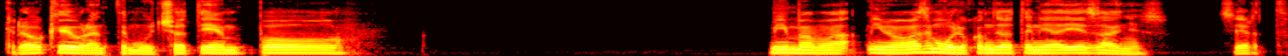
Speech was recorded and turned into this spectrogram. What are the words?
creo que durante mucho tiempo mi mamá, mi mamá se murió cuando yo tenía 10 años, ¿cierto?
